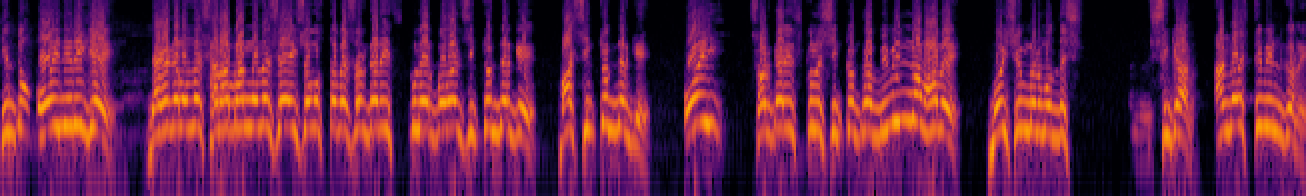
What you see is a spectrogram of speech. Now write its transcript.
কিন্তু ওই নিরিখে দেখা গেল যে সারা বাংলাদেশে এই সমস্ত বেসরকারি স্কুলের প্রধান শিক্ষকদেরকে বা শিক্ষকদেরকে ওই সরকারি স্কুলের শিক্ষকরা বিভিন্ন ভাবে বৈষম্যের মধ্যে শিকার আন্ডারস্টিমেট করে।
